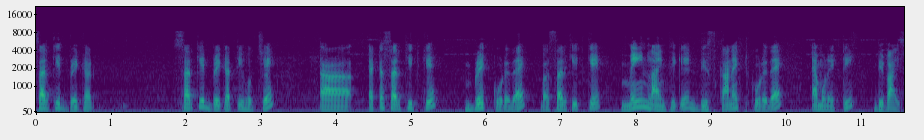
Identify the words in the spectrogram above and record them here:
সার্কিট ব্রেকার। সার্কিট ব্রেকারটি হচ্ছে একটা সার্কিটকে ব্রেক করে দেয় বা সার্কিটকে মেইন লাইন থেকে ডিসকানেক্ট করে দেয় এমন একটি ডিভাইস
